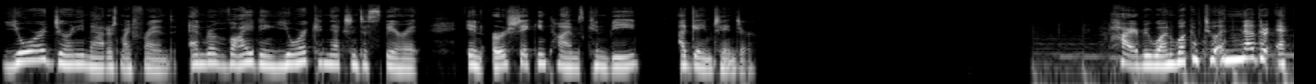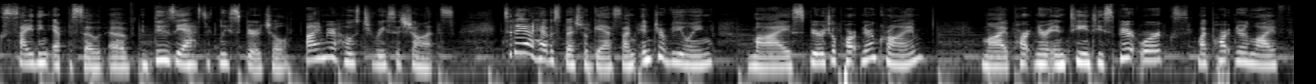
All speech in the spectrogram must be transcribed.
Your journey matters, my friend, and reviving your connection to spirit in earth shaking times can be a game changer. Hi, everyone. Welcome to another exciting episode of Enthusiastically Spiritual. I'm your host, Teresa Shantz. Today, I have a special guest. I'm interviewing my spiritual partner in crime, my partner in TNT Spirit Works, my partner in life,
